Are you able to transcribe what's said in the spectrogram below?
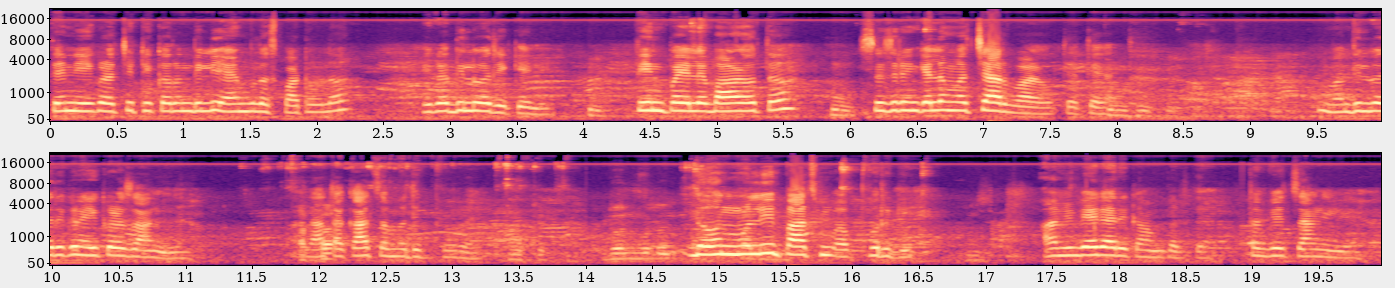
त्यांनी इकडं चिठ्ठी करून दिली ॲम्ब्युलन्स पाठवलं. इकडं डिलिव्हरी केली. तीन पहिले बाळ होतं सिजरिंग केलं मग चार बाळ होते ते. मग डिलिव्हरी कडे इकडंच आणलं. आणि आता काचामध्ये पूर आहे. दोन मुलं? पाच पोरगी. आम्ही बेगारी काम करते तब्येत चांगली आहे.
